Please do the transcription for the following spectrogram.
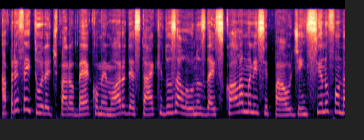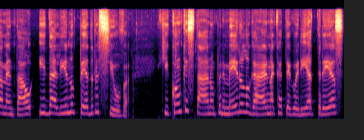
A Prefeitura de Parobé comemora o destaque dos alunos da Escola Municipal de Ensino Fundamental Idalino Pedro Silva, que conquistaram o primeiro lugar na categoria 3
